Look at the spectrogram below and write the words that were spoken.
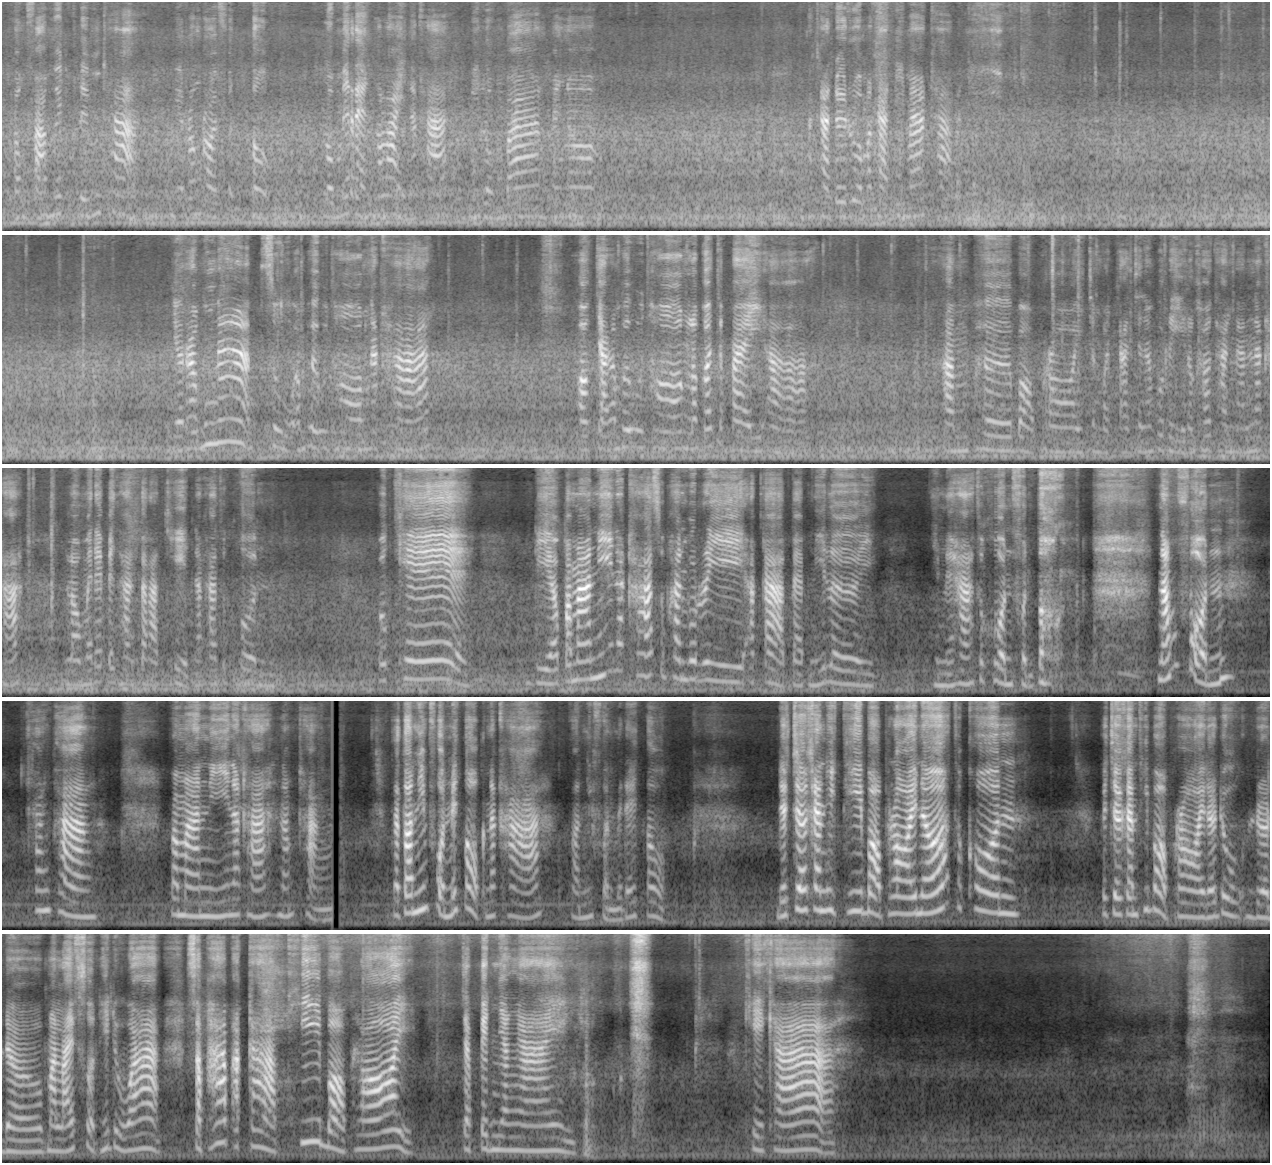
ท้องฟ้ามืดครึ้มค่ะ มีร่องรอยฝนตก ลมไม่แรงเท่าไหร่นะคะ มีลมบ้างข้างนอก อากาศโดยรวมอากาศดีมากค่ะวันนี้ เดี๋ยวเรามุ่งหน้าสู่อำเภออูทองนะคะ ออกจากอำเภออูทองเราก็จะไปอ่าอำเภอบ่อพลอย จังหวัดกาญจนบุรีเราเข้าทางนั้นนะคะ เราไม่ได้ไปทางตลาดเขตนะคะ ทุกคน โอเค เดี๋ยวประมาณนี้นะคะ สุพรรณบุรีอากาศแบบนี้เลย เห็นไหมคะ ทุกคนฝนตก น้ำฝนข้างทางประมาณนี้นะคะ น้ำขัง แต่ตอนนี้ฝนไม่ตกนะคะ อนนี้ฝนไม่ได้ตก เดี๋ยวเจอกันอีกทีบ่อพลอยเนอะทุกคน ไปเจอกันที่บ่อพลอยแล้วดูเดี๋ยวยวมาไลฟ์สดให้ดูว่า สภาพอากาศที่บ่อพลอยจะเป็นยังไง โอเคค่ะ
